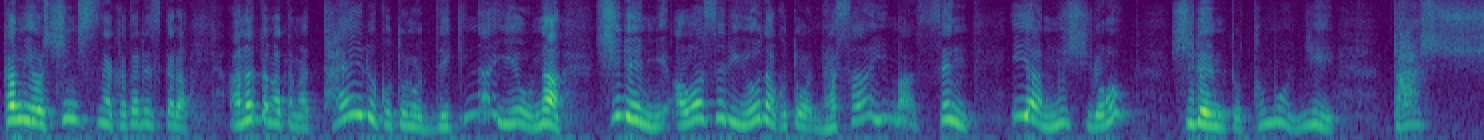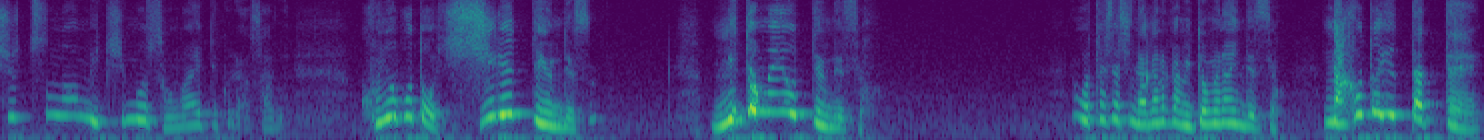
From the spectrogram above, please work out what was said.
神は真実な方ですからあなた方が耐えることのできないような試練に合わせるようなことはなさいません。いやむしろ試練とともに脱出の道も備えてくださる。このことを知れって言うんです。めようって言うんですよ。私たちなかなか認めないんですよ。なこと言ったって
